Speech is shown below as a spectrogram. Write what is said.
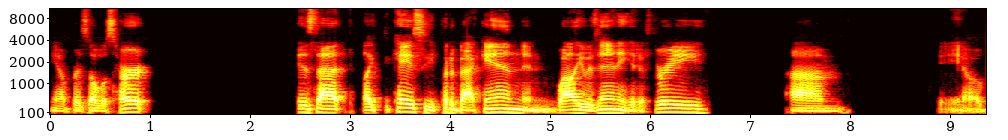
you know Brazil was hurt. Is that like the case? He put it back in, and while he was in, he hit a three. Um, you know,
